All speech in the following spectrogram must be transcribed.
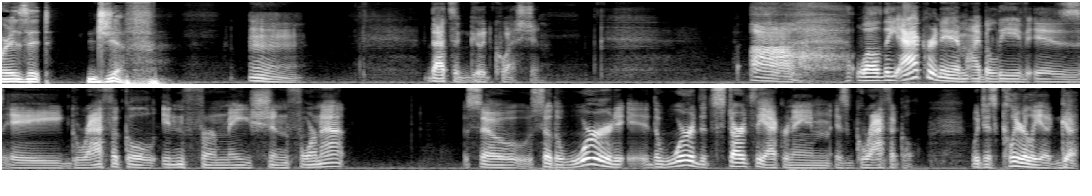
or is it GIF? Mm. That's a good question. Ah, well, the acronym I believe is a graphical information format. So, so the word the word that starts the acronym is graphical, which is clearly a g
